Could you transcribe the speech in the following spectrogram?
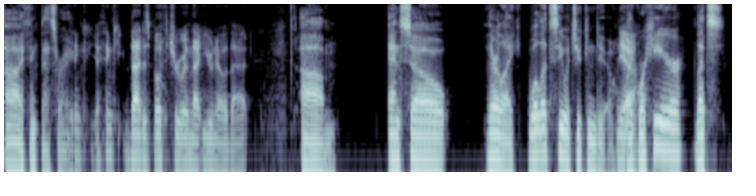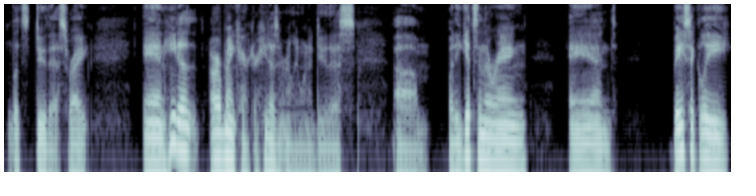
Uh, I think that's right. I think I think that is both true and that you know that. Um, and so they're like, "Well, let's see what you can do. Yeah. Like we're here. Let's let's do this, right?" And he does. Our main character, he doesn't really want to do this, um, but he gets in the ring and basically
